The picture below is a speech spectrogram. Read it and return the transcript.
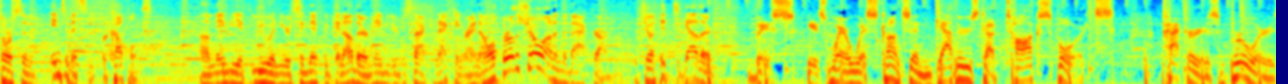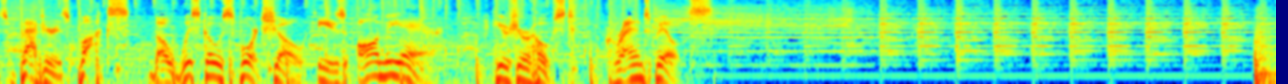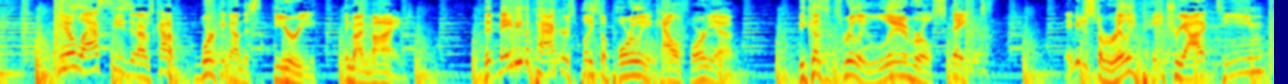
Source of intimacy for couples. Uh, maybe if you and your significant other, maybe you're just not connecting right now, we'll throw the show on in the background and enjoy it together. This is where Wisconsin gathers to talk sports. Packers, Brewers, Badgers, Bucks. The Wisco Sports Show is on the air. Here's your host, Grant Bills. You know, last season I was kind of working on this theory in my mind that maybe the Packers play so poorly in California because it's really liberal state. Maybe just a really patriotic team.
